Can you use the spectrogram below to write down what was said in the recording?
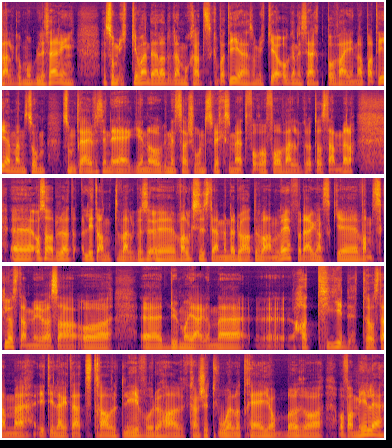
velgermobilisering. Som ikke var en del av Det demokratiske partiet, som ikke er organisert på vegne av partiet, men som, som drev sin egen organisasjonsvirksomhet for å få velgere til å stemme. Da. Og så hadde du et litt annet valgsystem enn det du har til vanlig, for det er ganske vanskelig å stemme i USA. Og eh, du må gjerne eh, ha tid til å stemme, i tillegg til et travelt liv hvor du har kanskje to eller tre jobber og, og familie.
